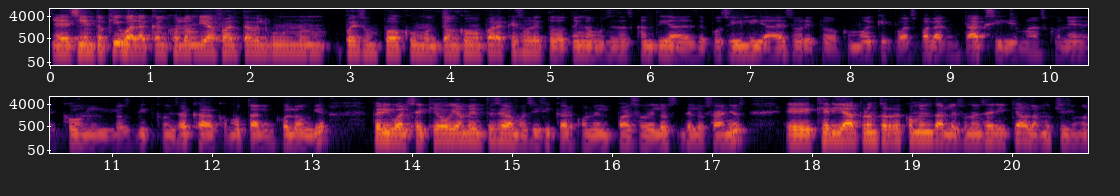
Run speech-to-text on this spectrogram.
eh, siento que igual acá en Colombia falta algún, pues un poco, un montón, como para que sobre todo tengamos esas cantidades de posibilidades, sobre todo como de que puedas pagar un taxi y demás con, con los bitcoins acá como tal en Colombia, pero igual sé que obviamente se va a masificar con el paso de los, de los años. Eh, quería pronto recomendarles una serie que habla muchísimo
